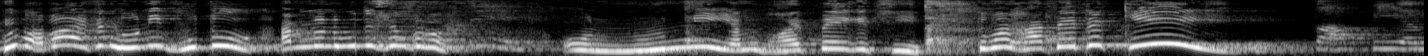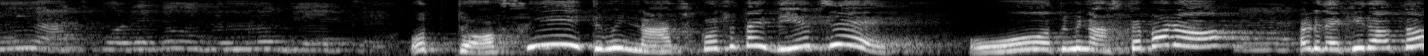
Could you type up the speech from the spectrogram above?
কি বাবা এটা নুনি ভুতু। আমি নুনি ভুতু ও নুনি আমি ভয় পেয়ে গেছি। তোমার হাতে এটা কি? পাপি আমি নাচ করেছি ওই জন্য দিয়েছে। ও টফি তুমি নাচ করছ তাই দিয়েছে? ও তুমি নাচতে পারো? একটু দেখি দাও তো।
